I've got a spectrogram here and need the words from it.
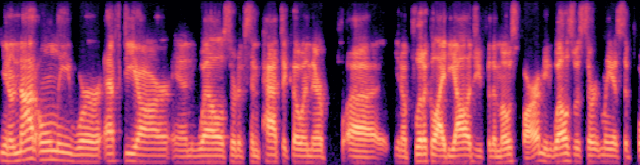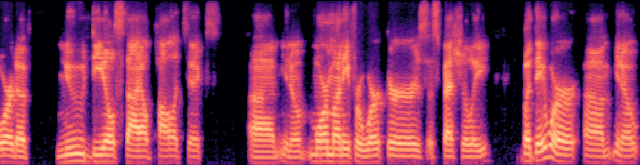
you know not only were fdr and welles sort of simpatico in their uh, you know political ideology for the most part i mean welles was certainly a support of new deal style politics um, you know more money for workers especially but they were um, you know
